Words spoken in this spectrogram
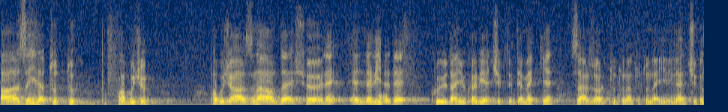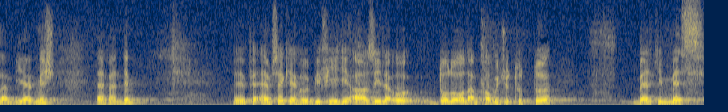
Ağzıyla tuttu pabucu. Pabucu ağzına aldı. Şöyle elleriyle de kuyudan yukarıya çıktı. Demek ki zar zor tutuna tutuna inilen çıkılan bir yermiş. Efendim e, fe emsekehu bifihi ağzıyla o dolu olan pabucu tuttu. Belki mes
